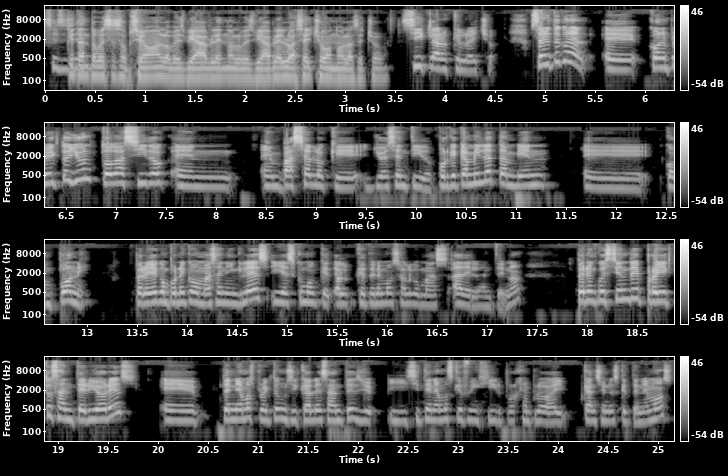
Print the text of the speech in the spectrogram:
Sí, sí, ¿Qué tanto ves esa opción? ¿Lo ves viable? ¿No lo ves viable? ¿Lo has hecho o no lo has hecho? Sí, claro que lo he hecho. O sea, ahorita con el, eh, con el proyecto Yun, todo ha sido en en base a lo que yo he sentido. Porque Camila también eh, compone, pero ella compone como más en inglés y es como que, que tenemos algo más adelante, ¿no? Pero en cuestión de proyectos anteriores, eh, teníamos proyectos musicales antes yo, y sí teníamos que fingir, por ejemplo, hay canciones que tenemos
